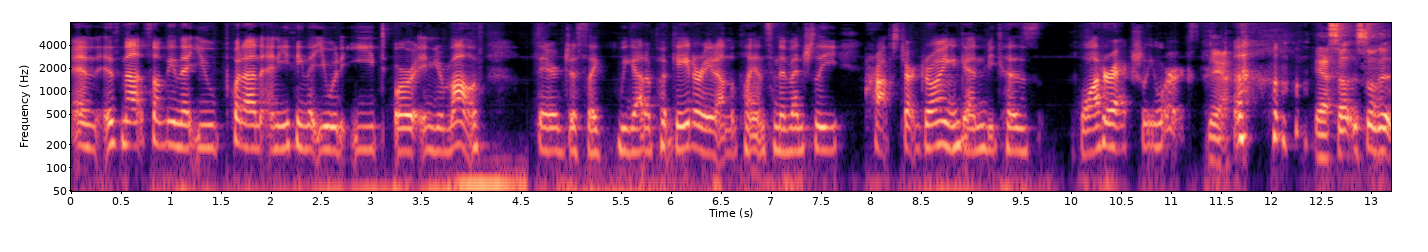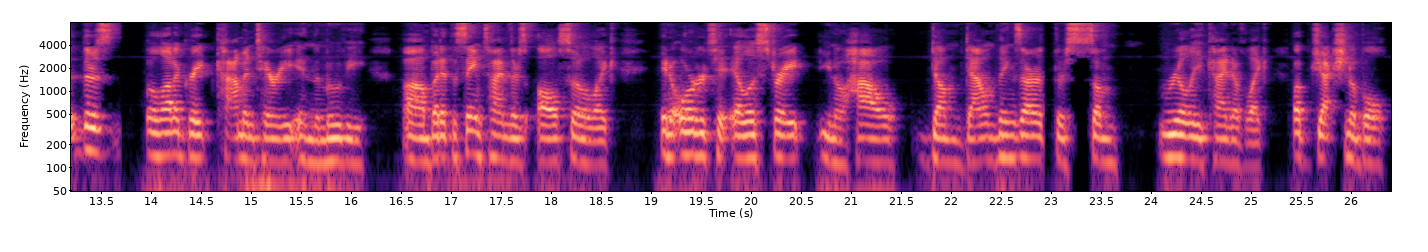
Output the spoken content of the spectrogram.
and is not something that you put on anything that you would eat or in your mouth. They're just like, we gotta put Gatorade on the plants and eventually crops start growing again because water actually works. Yeah. yeah, so so the, there's a lot of great commentary in the movie, um, but at the same time, there's also like, in order to illustrate, you know, how dumbed down things are, there's some really kind of like objectionable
